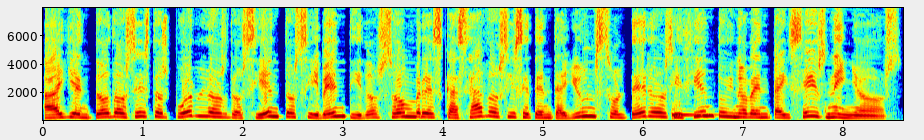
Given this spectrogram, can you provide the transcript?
Hay en todos estos pueblos 222 hombres casados y 71 solteros y 196 niños.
